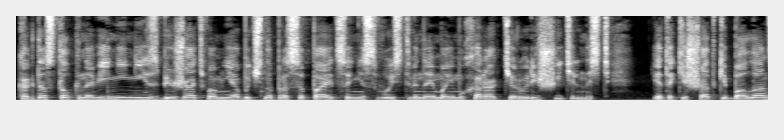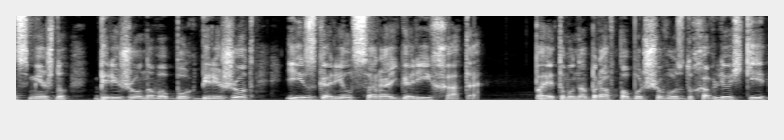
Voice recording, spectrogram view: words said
когда столкновение не избежать, во мне обычно просыпается несвойственная моему характеру решительность. Это шаткий баланс между «береженого Бог бережет» и «сгорел сарай, гори и хата». Поэтому, набрав побольше воздуха в легкие,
